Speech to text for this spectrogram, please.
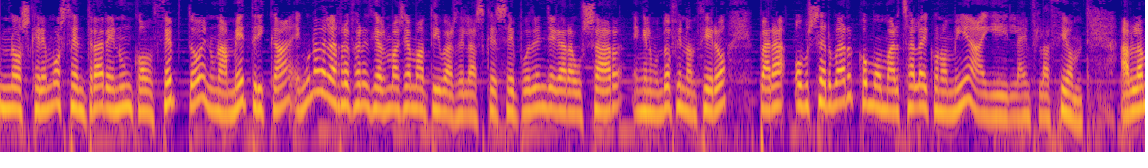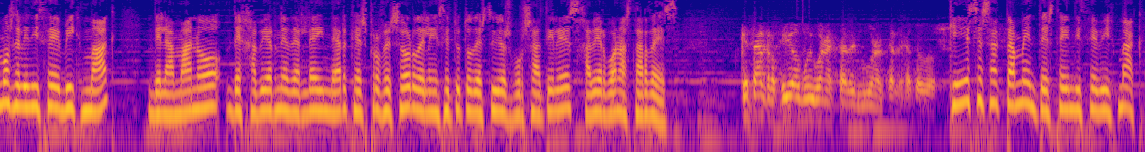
nos queremos centrar en un concepto, en una métrica, en una de las referencias más llamativas de las que se pueden llegar a usar en el mundo financiero para observar cómo marcha la economía y la inflación. Hablamos del índice Big Mac de la mano de Javier Nederleiner, que es profesor del Instituto de Estudios Bursátiles. Javier, buenas tardes. ¿Qué tal, Rocío? Muy buenas tardes, muy buenas tardes a todos. ¿Qué es exactamente este índice Big Mac?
